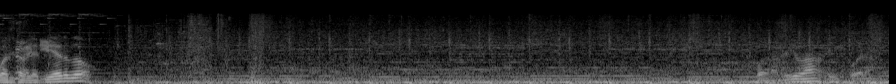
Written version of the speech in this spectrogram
Cuanto le pierdo... Por arriba y fuera.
